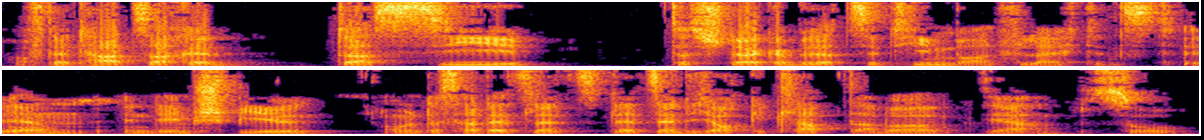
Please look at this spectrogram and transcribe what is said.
auf der Tatsache, dass sie das stärker besetzte Team waren, vielleicht jetzt in, ja. in dem Spiel. Und das hat jetzt letzt, letztendlich auch geklappt, aber ja, so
